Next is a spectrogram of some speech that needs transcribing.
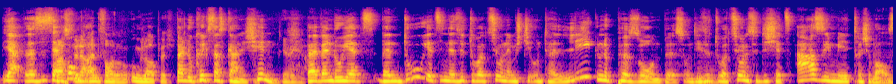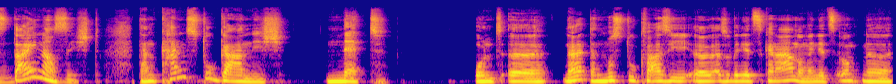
Ja, das ist der Was Punkt. für eine Anforderung, unglaublich. Weil du kriegst das gar nicht hin. Ja, ja. Weil wenn du jetzt, wenn du jetzt in der Situation nämlich die unterlegene Person bist und die mhm. Situation ist für dich jetzt asymmetrisch, aber mhm. aus deiner Sicht, dann kannst du gar nicht nett und äh, ne, dann musst du quasi, äh, also wenn jetzt, keine Ahnung, wenn jetzt irgendeine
